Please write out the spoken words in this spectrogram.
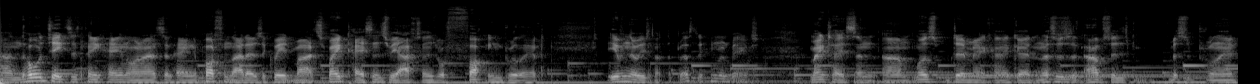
And the whole the Snake hanging on Lance and hanging. Apart from that, it was a great match. Mike Tyson's reactions were fucking brilliant. Even though he's not the best of human beings, Mike Tyson um, was did make kind of good, and this was an absolute this is brilliant.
